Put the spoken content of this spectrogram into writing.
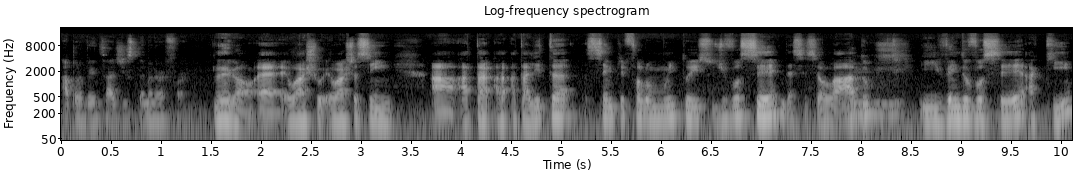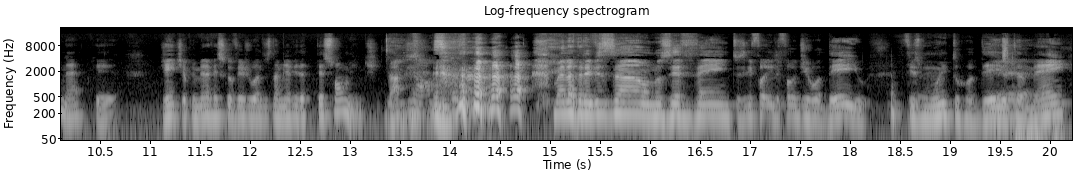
aproveitar disso da melhor forma. Legal. É, eu acho, eu acho assim, a, a, a Thalita sempre falou muito isso de você, desse seu lado, Uhum. e vendo você aqui, né? Porque Gente, é a primeira vez que eu vejo o Anderson na minha vida pessoalmente, tá? Nossa, Mas na televisão, nos eventos, ele falou, ele falou de rodeio, fiz muito rodeio É. também.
